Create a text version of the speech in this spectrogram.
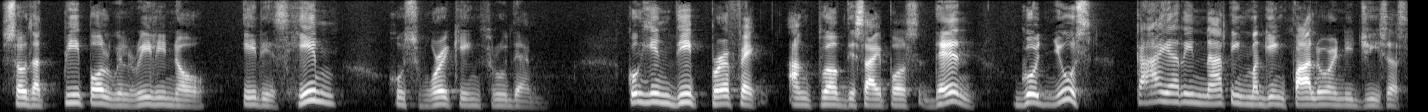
so that people will really know it is Him who's working through them. Kung hindi perfect ang 12 disciples, then good news, kaya rin nating maging follower ni Jesus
